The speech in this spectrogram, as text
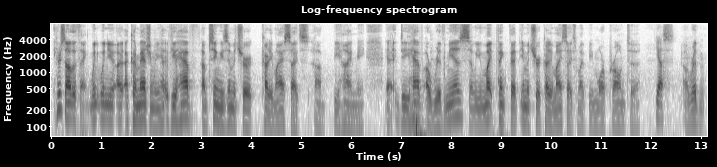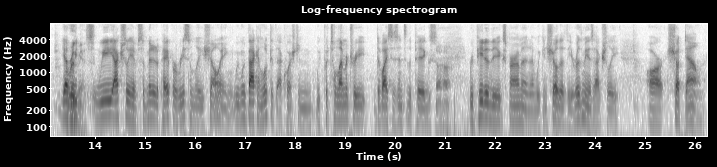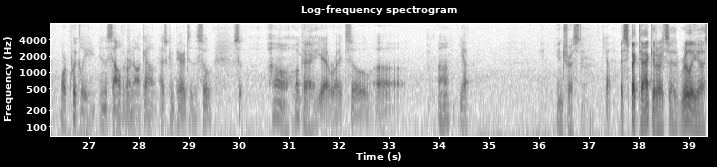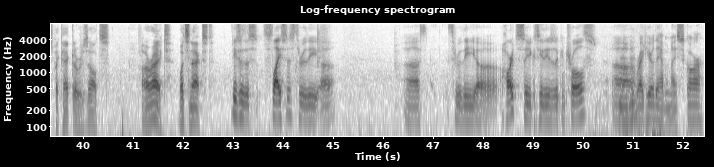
here's another thing. When, when you, I, I can imagine when you, if you have, I'm seeing these immature cardiomyocytes uh, behind me. Uh, do you have arrhythmias? So you might think that immature cardiomyocytes might be more prone to Yes. arrhythm, Yeah, we, arrhythmias. we actually have submitted a paper recently showing, we went back and looked at that question. We put telemetry devices into the pigs, Uh-huh. repeated the experiment, and we can show that the arrhythmias actually are shut down more quickly in the Salvador knockout as compared to the, so, so oh, okay. yeah, right. So, uh, uh-huh, yeah, Interesting. yeah. It's spectacular. It's uh, really uh, spectacular results. All right. What's next? These are the s- slices through the uh, uh, th- through the uh, hearts. So you can see these are the controls. Uh, Mhm. Right here, they have a nice scar,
